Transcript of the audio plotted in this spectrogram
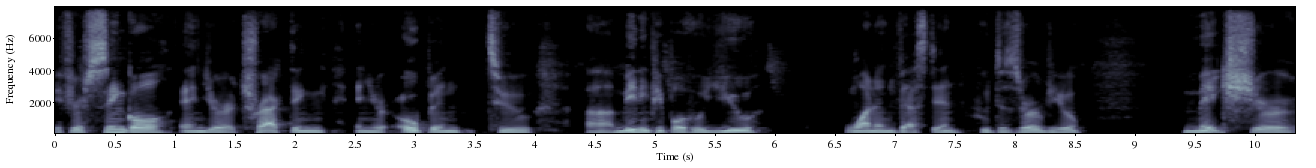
If you're single and you're attracting and you're open to uh, meeting people who you want to invest in, who deserve you, make sure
